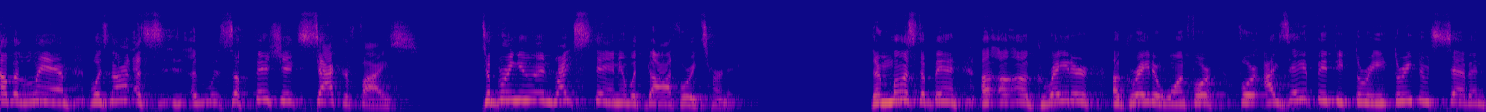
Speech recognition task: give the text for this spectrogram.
of a lamb was not a, a sufficient sacrifice to bring you in right standing with God for eternity. There must have been a, a, a, greater, a greater one. For, for Isaiah 53, 3 through 7,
